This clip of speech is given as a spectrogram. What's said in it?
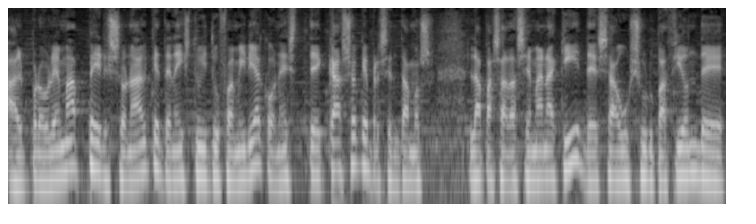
al problema personal que tenéis tú y tu familia con este caso que presentamos la pasada semana aquí de esa usurpación de,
